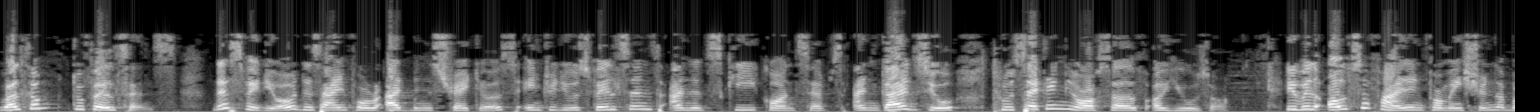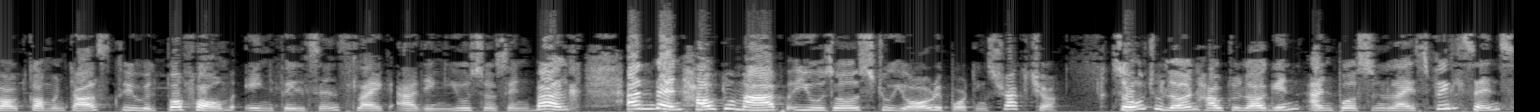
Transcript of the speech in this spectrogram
Welcome to FieldSense. This video, designed for administrators, introduces FieldSense and its key concepts and guides you through setting yourself a user. You will also find information about common tasks you will perform in FieldSense like adding users in bulk and then how to map users to your reporting structure. So to learn how to log in and personalize FieldSense,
